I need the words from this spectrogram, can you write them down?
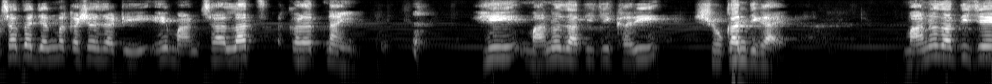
माणसाचा जन्म कशासाठी हे माणसालाच कळत नाही. ही मानवजातीची खरी शोकांतिका आहे. मानवजातीचे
